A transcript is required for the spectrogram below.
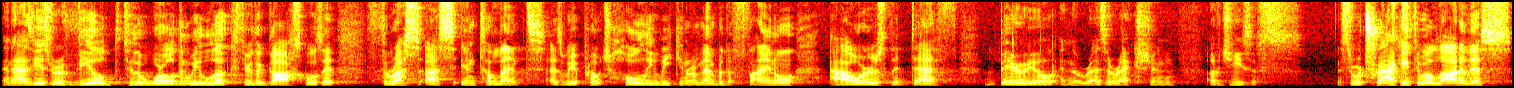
And as he is revealed to the world, and we look through the Gospels, it thrusts us into Lent as we approach Holy Week and remember the final hours, the death, burial, and the resurrection of Jesus. And so we're tracking through a lot of this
